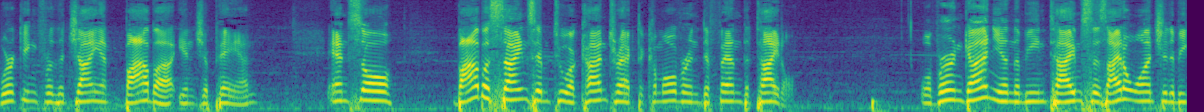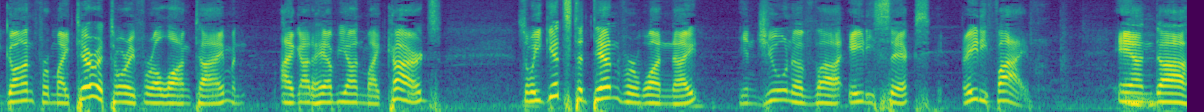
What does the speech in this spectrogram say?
working for the giant Baba in Japan. And so Baba signs him to a contract to come over and defend the title. Well, Vern Gagne, in the meantime, says, I don't want you to be gone from my territory for a long time, and I got to have you on my cards. So he gets to Denver one night in June of uh, 86, 85. And uh,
